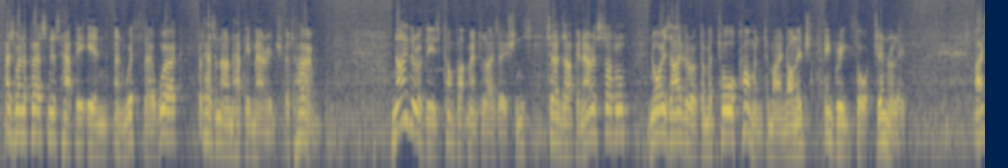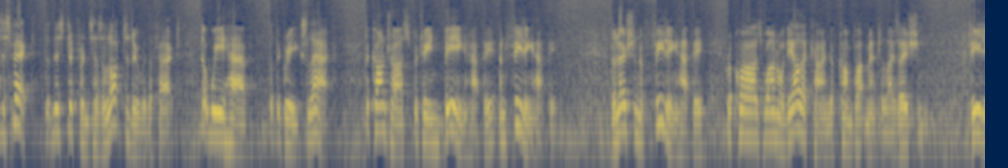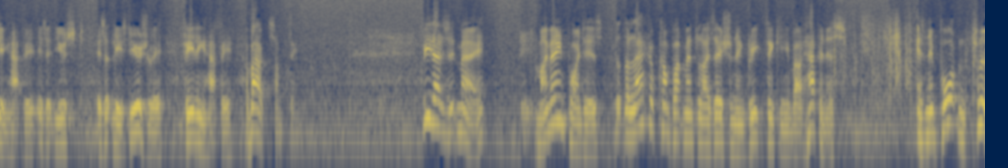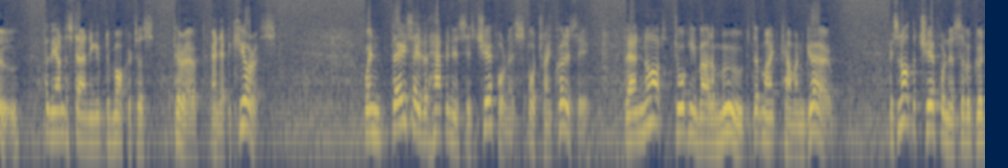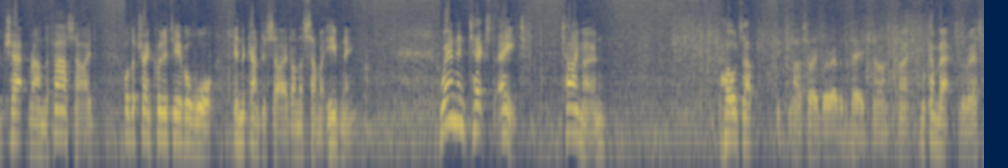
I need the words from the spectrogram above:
as when a person is happy in and with their work but has an unhappy marriage at home. Neither of these compartmentalizations turns up in Aristotle, nor is either of them at all common to my knowledge in Greek thought generally. I suspect that this difference has a lot to do with the fact that we have, but the Greeks lack, the contrast between being happy and feeling happy. The notion of feeling happy requires one or the other kind of compartmentalization. Feeling happy is at, used, is at least usually feeling happy about something. Be that as it may, my main point is that the lack of compartmentalization in Greek thinking about happiness is an important clue for the understanding of Democritus, Pyrrho, and Epicurus. When they say that happiness is cheerfulness or tranquility, they are not talking about a mood that might come and go. It's not the cheerfulness of a good chat round the fireside or the tranquility of a walk in the countryside on a summer evening. When in text 8, Timon holds up Oh, sorry, we're over the page now. Right, we'll come back to the rest.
